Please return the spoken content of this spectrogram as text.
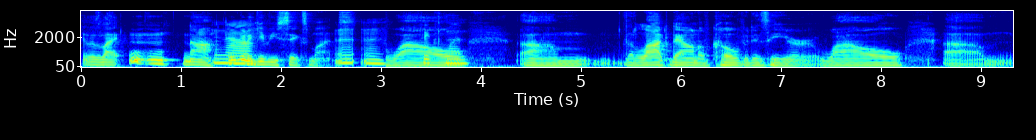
It was like, nah, no. we're going to give you six months." Mm-mm. Wow. Six months. Um, the lockdown of COVID is here. Wow um,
